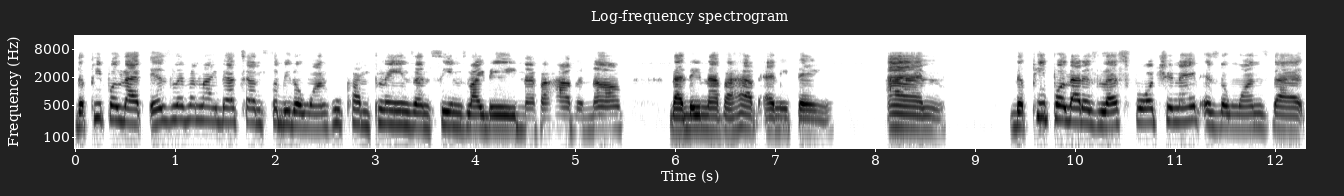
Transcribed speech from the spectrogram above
the people that is living like that tends to be the one who complains and seems like they never have enough, that they never have anything. And the people that is less fortunate is the ones that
